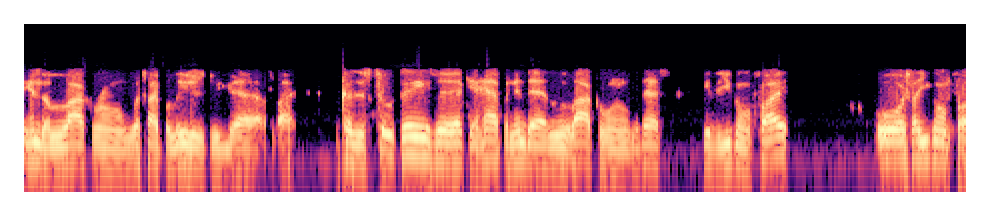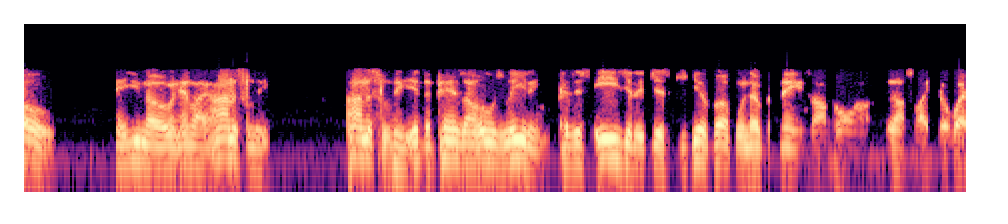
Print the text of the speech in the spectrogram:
in the locker room, what type of leaders do you have? Like, because there's two things that can happen in that locker room. That's either you're gonna fight or it's like you're gonna fold. And you know, and, and like honestly, honestly, it depends on who's leading because it's easy to just give up whenever things aren't going, you know, it's like your way.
